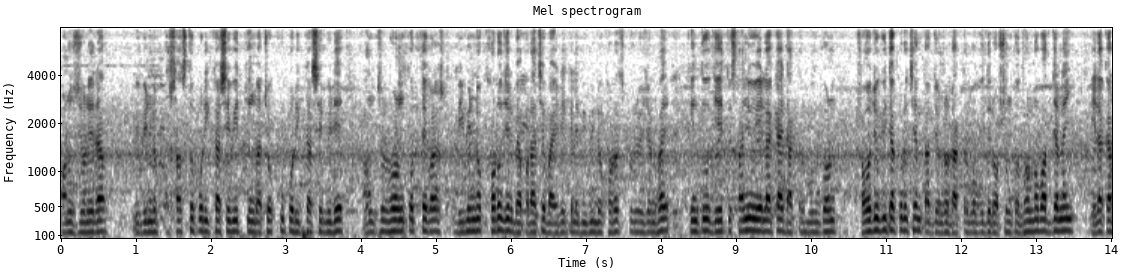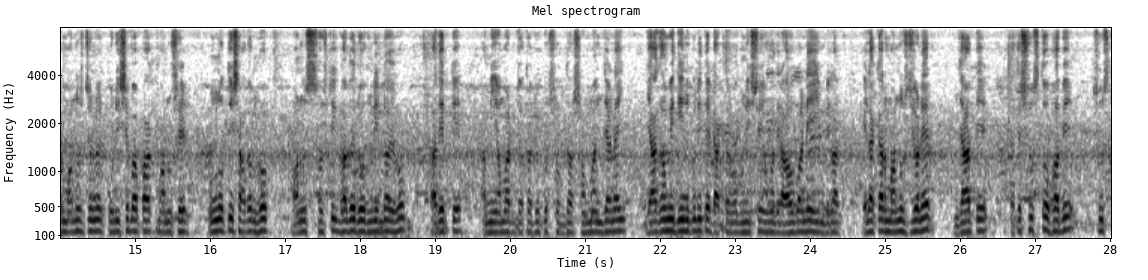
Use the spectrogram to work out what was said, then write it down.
মানুষজনেরা বিভিন্ন স্বাস্থ্য পরীক্ষা শিবির কিংবা চক্ষু পরীক্ষা শিবিরে অংশগ্রহণ করতে পারে। বিভিন্ন খরচের ব্যাপার আছে, বাইরে গেলে বিভিন্ন খরচ প্রয়োজন হয়। কিন্তু যেহেতু স্থানীয় এলাকায় ডাক্তারবাবুগণ সহযোগিতা করেছেন, তার জন্য ডাক্তারবাবুদের অসংখ্য ধন্যবাদ জানাই। এলাকার মানুষজনের পরিষেবা পাক, মানুষের উন্নতি সাধন হোক, মানুষ সঠিকভাবে রোগ নির্ণয় হোক, তাদেরকে আমি আমার যথাযোগ্য শ্রদ্ধা, সম্মান জানাই। যে আগামী দিনগুলিতে ডাক্তারবাবু নিশ্চয়ই আমাদের আহ্বানে এই এলাকার মানুষজনের যাতে যাতে সুস্থভাবে সুস্থ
